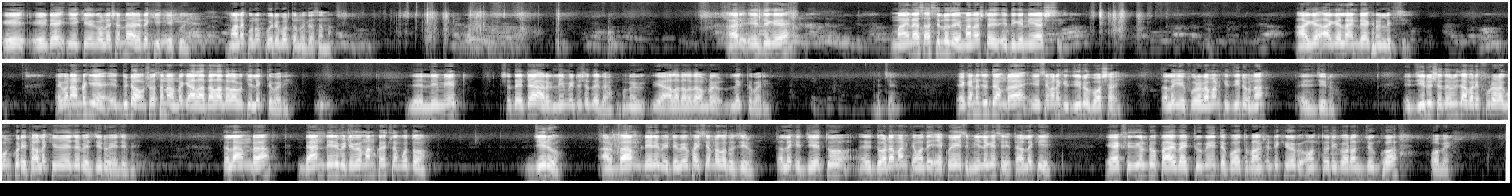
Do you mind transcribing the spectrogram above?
এই এইটা এই ক্যালকুলেশনটা আর এটা কি একই? মানে কোনো পরিবর্তন হইতেছে না। আর এদিকে মাইনাস আসছিল যে মাইনাসটা এদিকে নিয়ে আসছি। আগে আগে লাইনটা এখানে লিখছি। এখন আমরা কি, এই দুটো অংশ আছে না, আমরা কি আলাদা আলাদাভাবে কি লিখতে পারি? যে লিমিট সাথে এটা আর লিমিটের সাথে এটা মানে ইয়ে আলাদা আলাদা আমরা লিখতে পারি। আচ্ছা। এখানে যদি আমরা এসে মানে কি জিরো বসাই, তাহলে এই পুরাটা মান কি জিরো না? এই জিরো এই জিরো সাথে যদি আবার এই পুরাটা গুণ করি, তাহলে কি হয়ে যাবে? জিরো হয়ে যাবে। তাহলে আমরা ডান ডেরিভেটিভের মান করেছিলাম কত? জিরো আর বাম ডেরিভেটিভে পাইছি আমরা কত? জিরো তাহলে কি, যেহেতু এই দোয়াটা মান কি আমাদের একই গেছে মিলে গেছে, তাহলে কি x equal to pi by two বিনিতে পরত ফাংশনটি কী হবে? অন্তরীকরণযোগ্য হবে।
